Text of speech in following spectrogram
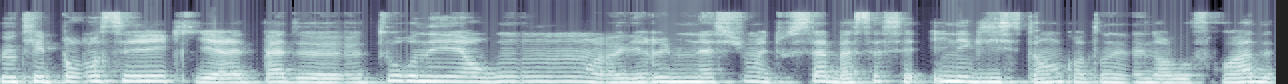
Donc les pensées qui n'arrêtent pas de tourner en rond, euh, les ruminations et tout ça, bah ça c'est inexistant quand on est dans l'eau froide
